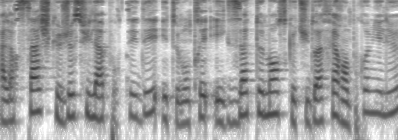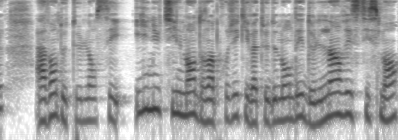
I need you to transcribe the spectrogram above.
Alors sache que je suis là pour t'aider et te montrer exactement ce que tu dois faire en premier lieu avant de te lancer inutilement dans un projet qui va te demander de l'investissement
